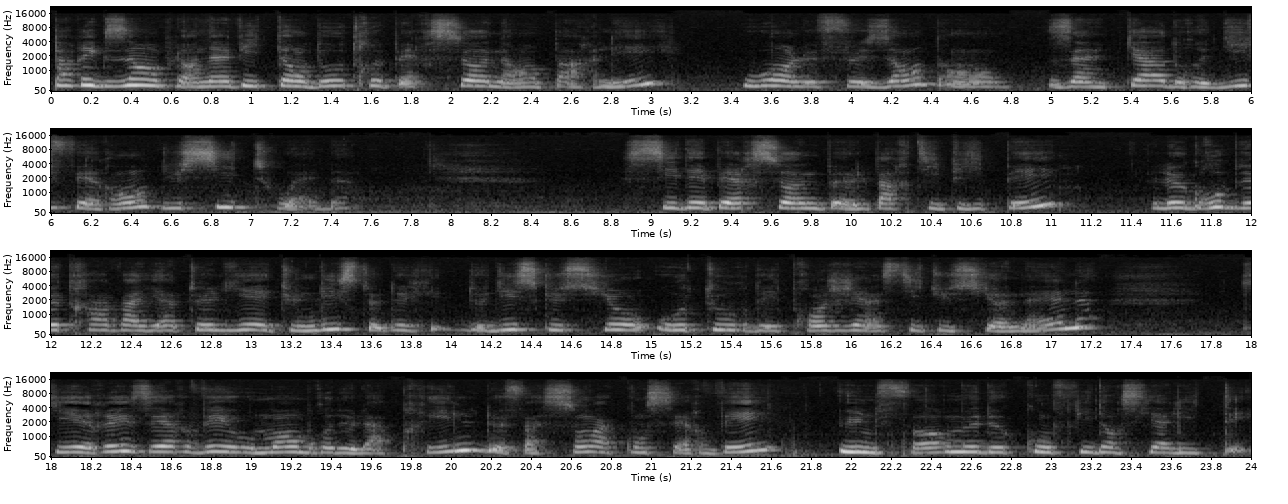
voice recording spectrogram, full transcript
par exemple en invitant d'autres personnes à en parler ou en le faisant dans un cadre différent du site web. Si des personnes veulent participer, le groupe de travail atelier est une liste de, de discussion autour des projets institutionnels qui est réservée aux membres de l'April de façon à conserver une forme de confidentialité.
